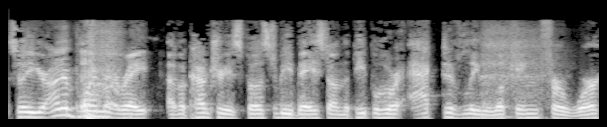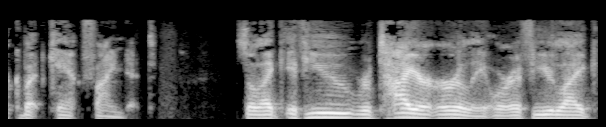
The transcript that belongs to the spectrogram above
So your unemployment rate of a country is supposed to be based on the people who are actively looking for work but can't find it. So like if you retire early or if you like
